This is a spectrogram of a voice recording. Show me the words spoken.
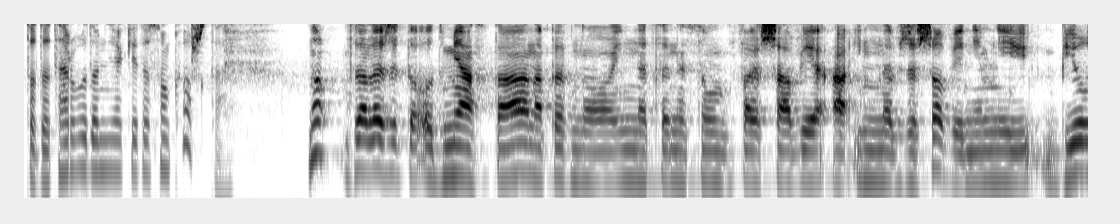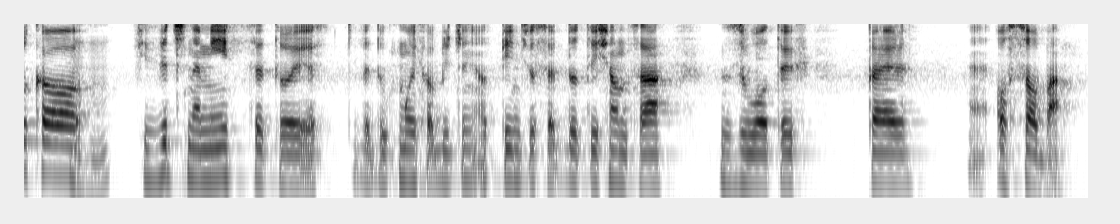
to dotarło do mnie, jakie to są koszta. No, zależy to od miasta. Na pewno inne ceny są w Warszawie, a inne w Rzeszowie. Niemniej biurko, mhm. fizyczne miejsce to jest według moich obliczeń od 500 do 1000 zł per e, osoba.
